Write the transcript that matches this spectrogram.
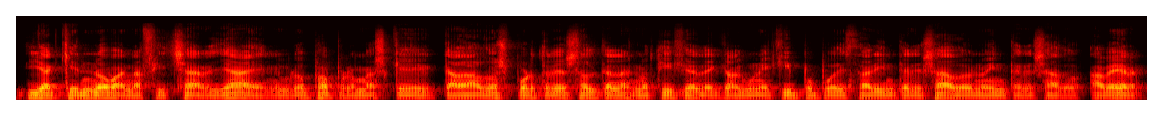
y a quien no van a fichar ya en Europa, por más que cada dos por tres salten las noticias de que algún equipo puede estar interesado o no interesado. A ver,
